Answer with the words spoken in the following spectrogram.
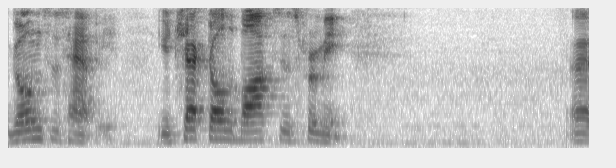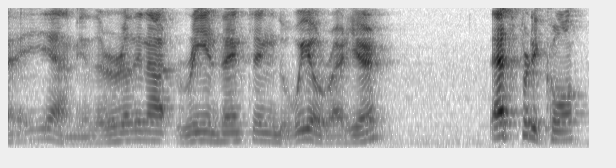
Gomes is happy. You checked all the boxes for me. Uh, yeah, I mean, they're really not reinventing the wheel right here. That's pretty cool.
